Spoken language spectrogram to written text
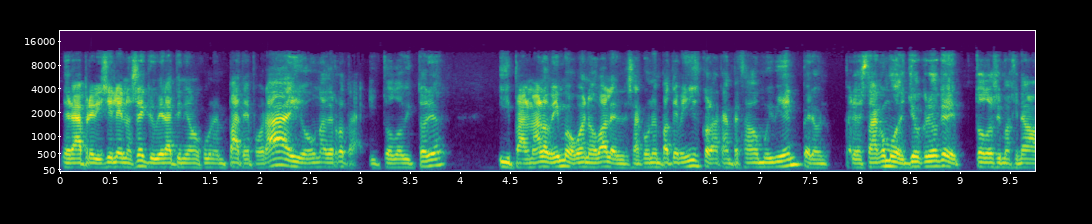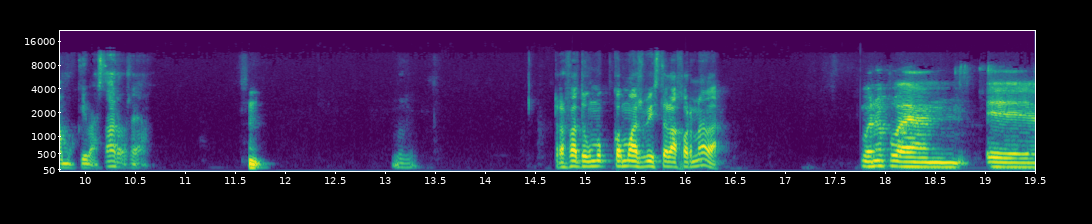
era previsible, no sé, que hubiera tenido algún empate por ahí o una derrota y todo victoria. Y Palma lo mismo. Bueno, vale, le sacó un empate Meñiz con la que ha empezado muy bien, pero, pero está como yo creo que todos imaginábamos que iba a estar. O sea. Hmm. Rafa, ¿tú cómo has visto la jornada? Bueno, pues eh,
